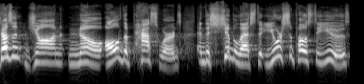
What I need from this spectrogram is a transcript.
Doesn't John know all of the passwords and the shibboleths that you're supposed to use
